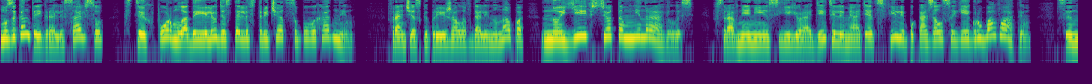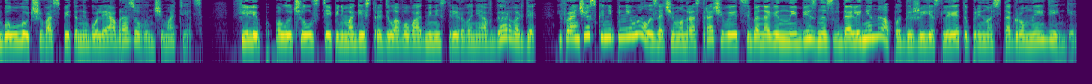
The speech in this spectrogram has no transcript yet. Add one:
музыканты играли сальсу. С тех пор молодые люди стали встречаться по выходным. Франческа приезжала в долину Напа, но ей все там не нравилось. В сравнении с ее родителями отец Филипп показался ей грубоватым. Сын был лучше воспитан и более образован, чем отец. Филипп получил степень магистра делового администрирования в Гарварде, и Франческа не понимала, зачем он растрачивает себя на винный бизнес в долине Напа, даже если это приносит огромные деньги.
